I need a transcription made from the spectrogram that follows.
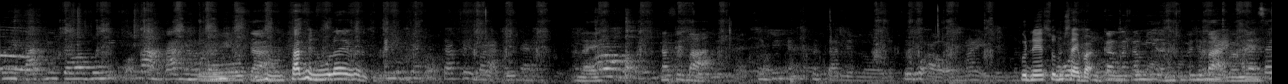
ก็มีตัดอยู่แต่ว่าบ่มีคนว่างตัดให้หนูโอ้จ้ะอืมตัดให้หนูเลยอันไหนตัดสิบบาทคุณเนซุ่มใส่บะกันมันก็มีอันนี้ไม่ใช่บาทมันแม่นใส่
